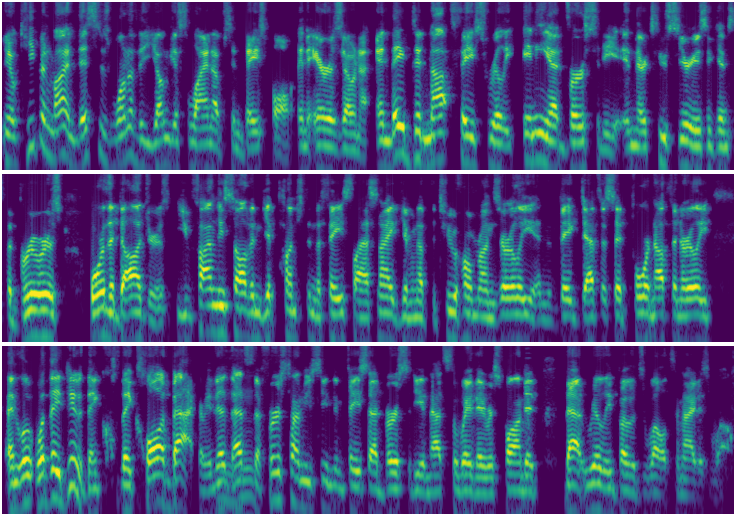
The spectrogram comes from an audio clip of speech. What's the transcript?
you know, keep in mind this is one of the youngest lineups in baseball in Arizona, and they did not face really any adversity in their two series against the Brewers or the Dodgers. You finally saw them get punched in the face last night, giving up the two home runs early and the big deficit four nothing early. And look what they do. They they clawed back. I mean, that, mm-hmm. that's the first time you've seen them face adversity, and that's the way they responded. That really bodes well tonight as well.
